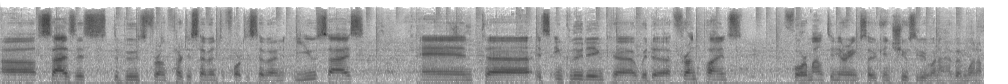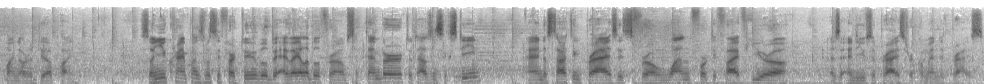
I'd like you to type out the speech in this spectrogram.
uh, sizes the boots from 37 to 47 EU size, and uh, it's including uh, with the front points for mountaineering, so you can choose if you want to have a monopoint or a dual point. So new crampons Lucifer 2 will be available from September 2016 and the starting price is from 145 euro as end user price, recommended price.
